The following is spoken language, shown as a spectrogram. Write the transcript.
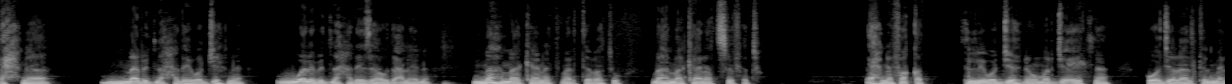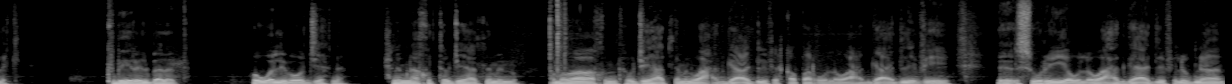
إحنا ما بدنا حدا يوجهنا ولا بدنا حدا يزاود علينا مهما كانت مرتبته مهما كانت صفته. إحنا فقط اللي يوجهنا ومرجعيتنا هو جلالة الملك. كبير البلد هو اللي بوجهنا. إحنا بناخذ توجيهاتنا منه. أما ما باخذ توجيهاتنا من واحد قاعد لي في قطر ولا واحد قاعد لي في سوريا ولا واحد قاعد لي في لبنان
